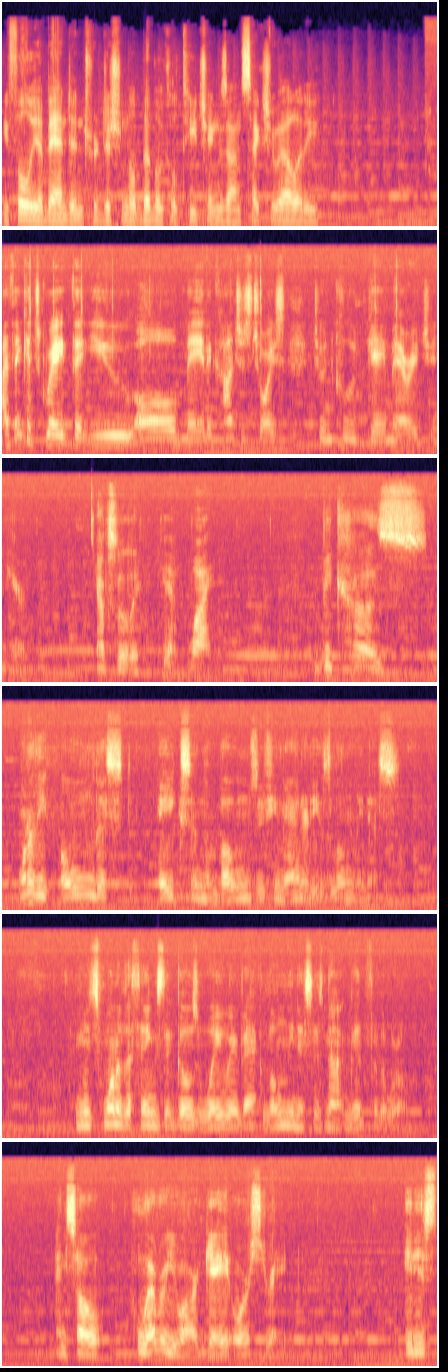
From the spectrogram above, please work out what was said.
he fully abandoned traditional biblical teachings on sexuality. I think it's great that you all made a conscious choice to include gay marriage in here. Absolutely. Yeah, why? Because one of the oldest aches in the bones of humanity is loneliness. I mean, it's one of the things that goes way, way back. Loneliness is not good for the world. And so, whoever you are, gay or straight, it is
